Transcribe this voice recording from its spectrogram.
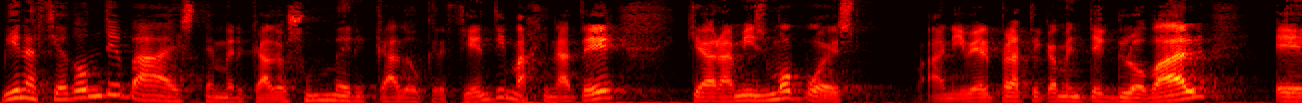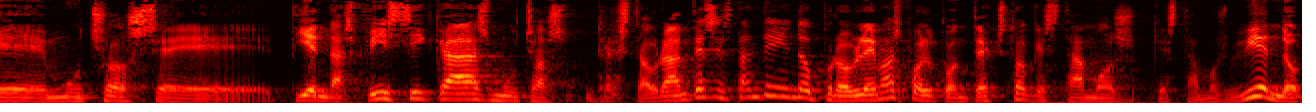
Bien, ¿hacia dónde va este mercado? ¿Es un mercado creciente? Imagínate que ahora mismo, pues, a nivel prácticamente global, eh, muchas eh, tiendas físicas, muchos restaurantes están teniendo problemas por el contexto que estamos, que estamos viviendo.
